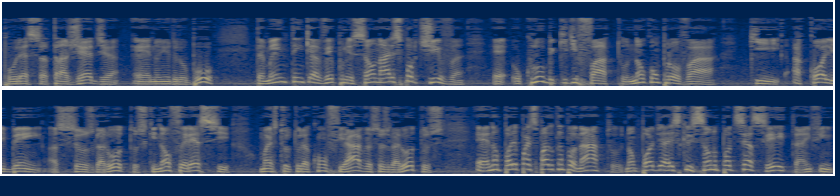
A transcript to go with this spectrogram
por essa tragédia é, no Ninho do Urubu, também tem que haver punição na área esportiva. É, o clube que de fato não comprovar que acolhe bem os seus garotos, que não oferece uma estrutura confiável aos seus garotos, é, não pode participar do campeonato, não pode a inscrição não pode ser aceita, enfim.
